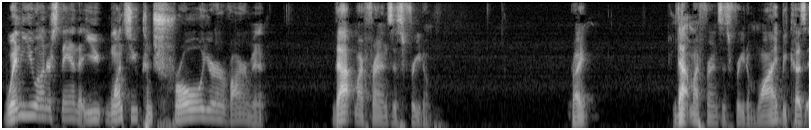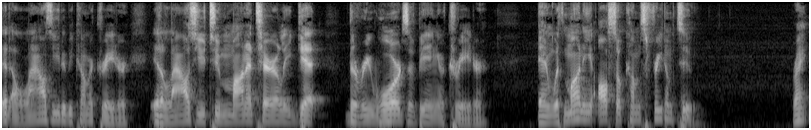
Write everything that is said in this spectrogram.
When you understand that you once you control your environment, that my friends is freedom. Right? That, my friends, is freedom. Why? Because it allows you to become a creator. It allows you to monetarily get the rewards of being a creator. And with money also comes freedom too. Right?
